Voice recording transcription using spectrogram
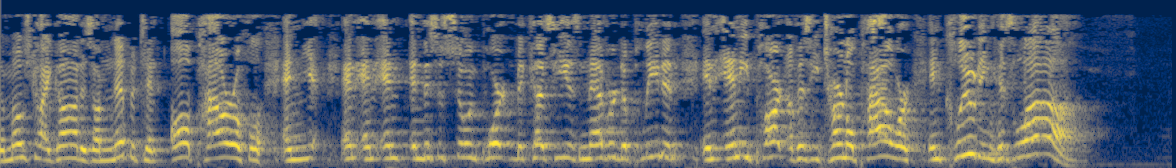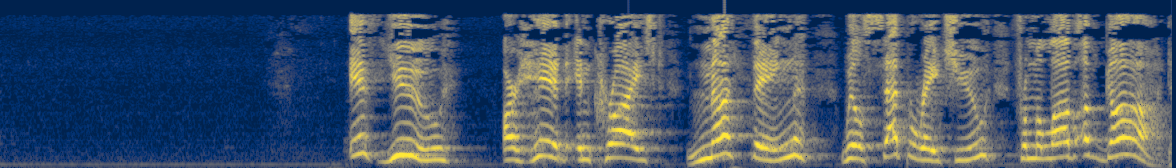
The Most High God is omnipotent, all powerful, and, and, and, and, and this is so important because He is never depleted in any part of His eternal power, including His love. If you are hid in Christ, nothing will separate you from the love of God.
